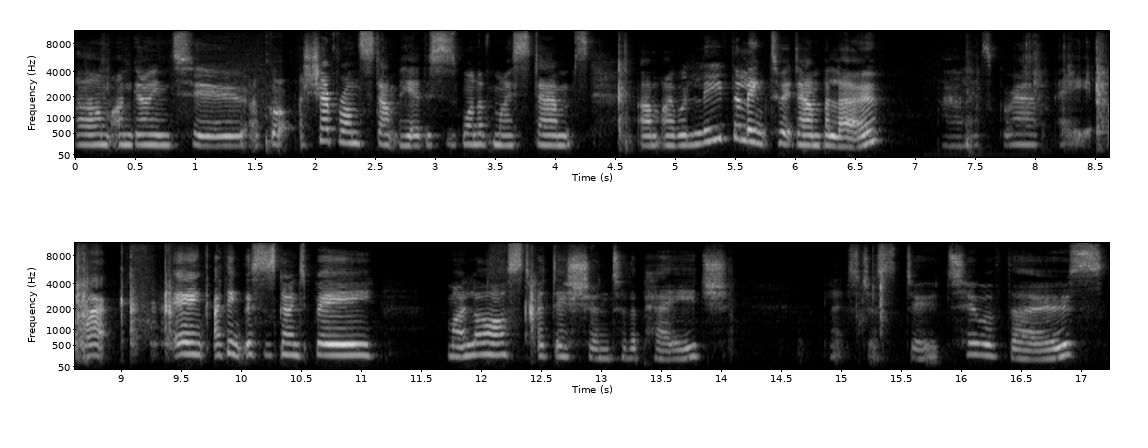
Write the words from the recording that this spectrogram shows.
Um, I'm going to, I've got a chevron stamp here. This is one of my stamps. Um, I will leave the link to it down below. Uh, let's grab a black ink. I think this is going to be my last addition to the page. Let's just do two of those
